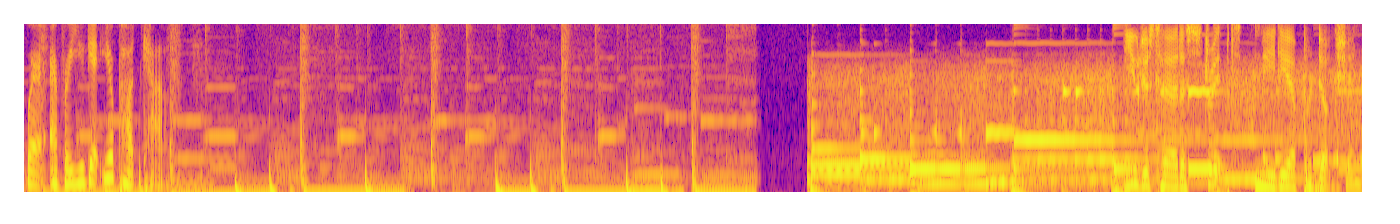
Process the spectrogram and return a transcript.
wherever you get your podcasts. You just heard a stripped media production.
